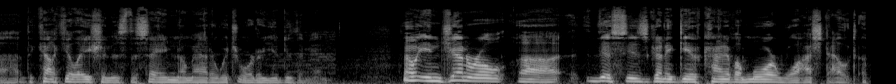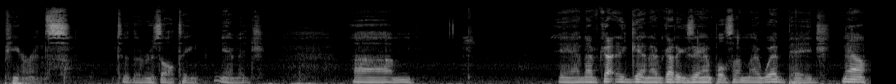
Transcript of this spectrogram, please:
Uh, the calculation is the same no matter which order you do them in. So, in general, uh, this is going to give kind of a more washed out appearance to the resulting image. Um, and I've got, again, I've got examples on my web page. Now,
